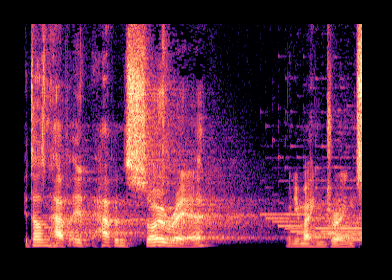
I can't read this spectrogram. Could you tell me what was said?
It doesn't happen, it happens so rare when you're making drinks.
